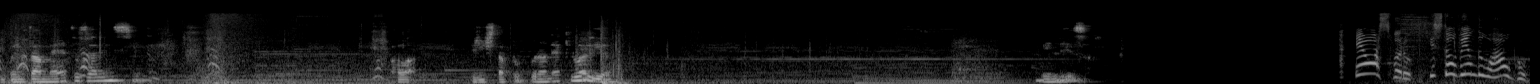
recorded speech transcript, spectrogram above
50 metros ali em cima. Olha lá. A gente está procurando é aquilo ali, ó. Beleza. Eósforo, estou vendo algo.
